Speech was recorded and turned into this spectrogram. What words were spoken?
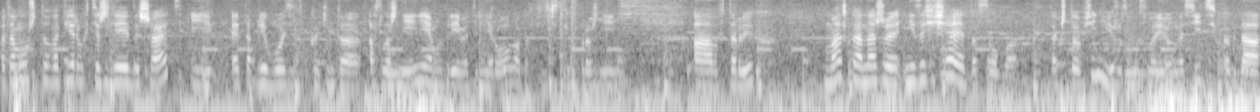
Потому что, во-первых, тяжелее дышать, и это приводит к каким-то осложнениям во время тренировок, физических упражнений. А во-вторых, Машка, она же не защищает особо, так что вообще не вижу смысла ее носить, когда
